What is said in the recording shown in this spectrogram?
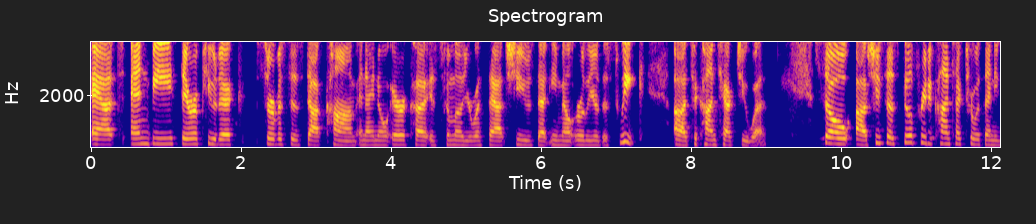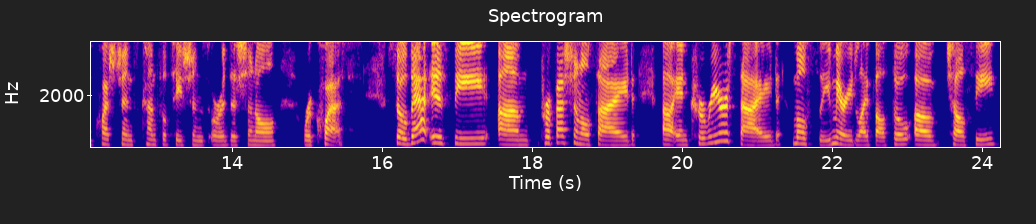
at nbtherapeuticservices.com. And I know Erica is familiar with that. She used that email earlier this week uh, to contact you with. So uh, she says feel free to contact her with any questions, consultations, or additional requests. So that is the um, professional side uh, and career side, mostly married life also of Chelsey.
